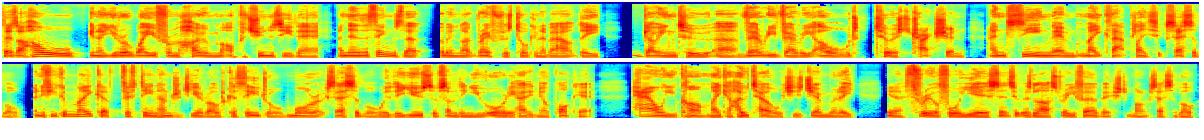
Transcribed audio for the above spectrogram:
there's a whole you know you're away from home opportunity there. And then the things that I mean, like Rafe was talking about the going to a very very old tourist attraction and seeing them make that place accessible. And if you can make a 1500 year old cathedral more accessible with the use of something you already had in your pocket, how you can't make a hotel which is generally you know three or four years since it was last refurbished more accessible.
